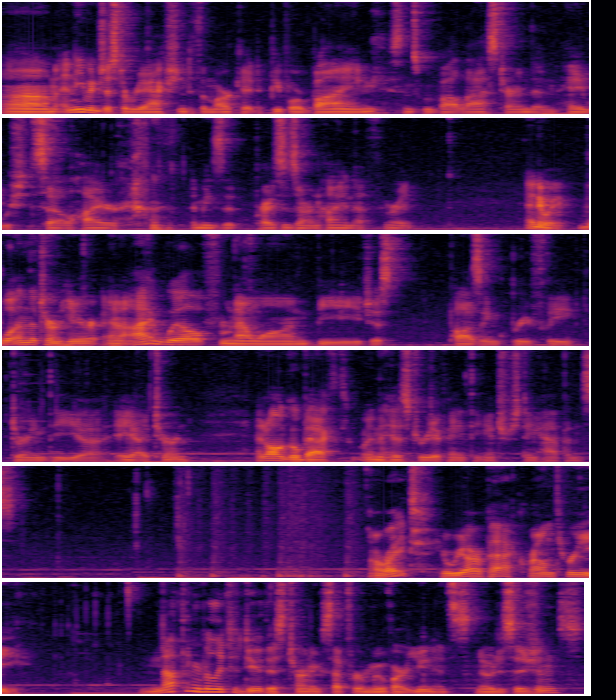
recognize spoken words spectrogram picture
um, and even just a reaction to the market people are buying since we bought last turn then hey we should sell higher that means that prices aren't high enough right Anyway, we'll end the turn here, and I will from now on be just pausing briefly during the uh, AI turn, and I'll go back in the history if anything interesting happens. Alright, here we are back, round three. Nothing really to do this turn except for move our units, no decisions,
